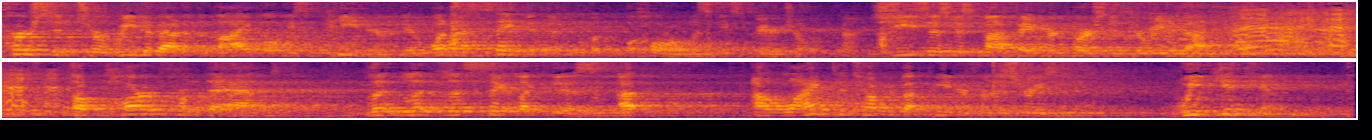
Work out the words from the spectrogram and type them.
person to read about in the Bible is Peter. And when I say that, hold on, let's get spiritual. Jesus is my favorite person to read about. Apart from that, let, let, us say it like this. I, I like to talk about Peter for this reason. We get him.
